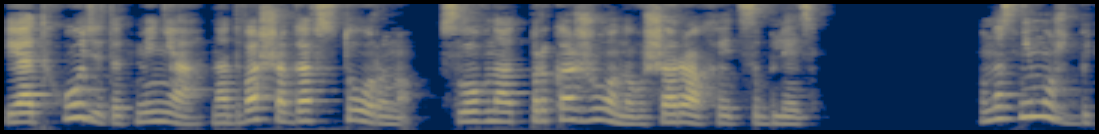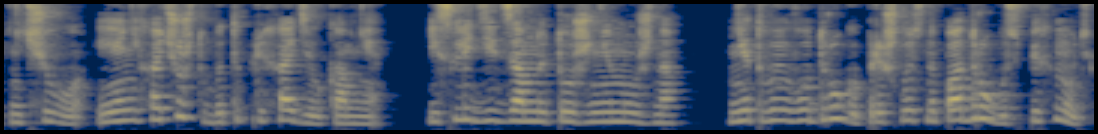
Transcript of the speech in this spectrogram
и отходит от меня на два шага в сторону, словно от прокаженного шарахается, блядь. У нас не может быть ничего, и я не хочу, чтобы ты приходил ко мне. И следить за мной тоже не нужно. Мне твоего друга пришлось на подругу спихнуть,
